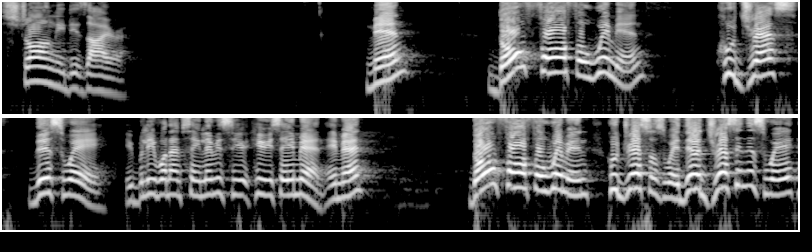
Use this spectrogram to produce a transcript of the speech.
strongly desire. Men, don't fall for women who dress this way. You believe what I'm saying? Let me see, hear you say amen. Amen? Don't fall for women who dress this way. They're dressing this way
